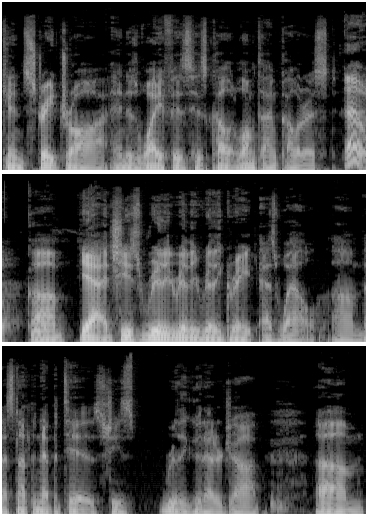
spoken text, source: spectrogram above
can straight draw, and his wife is his color longtime colorist. Oh, cool. Um, yeah, and she's really, really, really great as well. Um, that's not the nepotiz. She's really good at her job. Um,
